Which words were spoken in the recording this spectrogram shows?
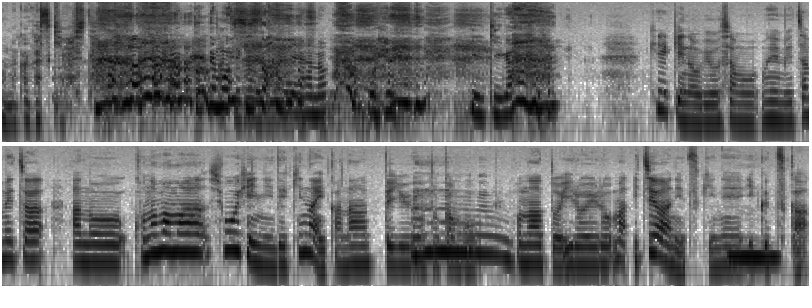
お腹が空きました。とても美味しそうで、あのケーキがケーキの描写もねめちゃめちゃあのこのまま商品にできないかなっていうのとかもこの後いろいろまあ1話につきねいくつか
